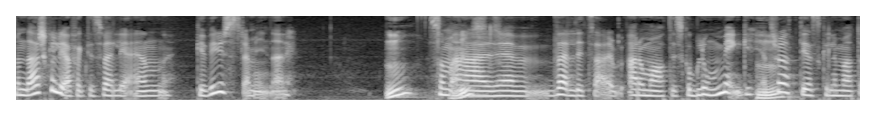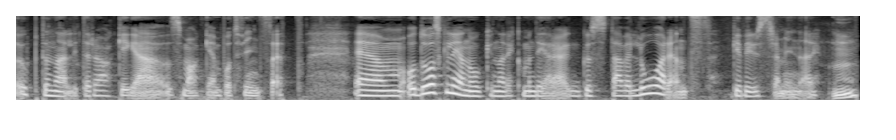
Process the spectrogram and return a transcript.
Men där skulle jag faktiskt välja en Gewürztraminer Mm. som Visst. är eh, väldigt så här aromatisk och blommig. Mm. Jag tror att det skulle möta upp den här lite rökiga smaken på ett fint sätt. Ehm, och då skulle jag nog kunna rekommendera Gustave Lorentz Gewürztraminer. Mm.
